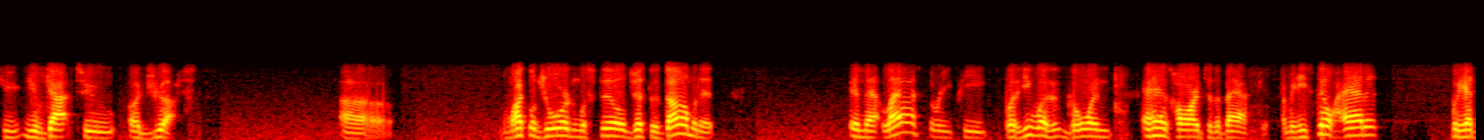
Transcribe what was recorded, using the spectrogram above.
you, you've got to adjust. Uh, Michael Jordan was still just as dominant in that last three-peat, but he wasn't going as hard to the basket. I mean, he still had it, but he had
